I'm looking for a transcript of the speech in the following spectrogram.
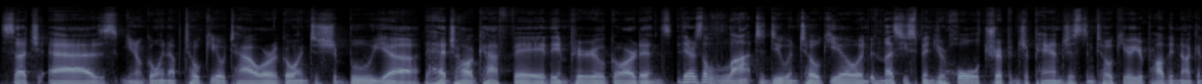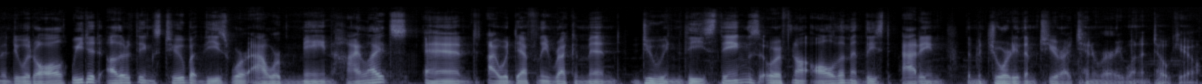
such as, you know, going up Tokyo Tower, going to Shibuya, the Hedgehog Cafe, the Imperial Gardens, there's a lot to do in Tokyo. And unless you spend your whole trip in Japan just in Tokyo, you're probably not going to do it all. We did other things too, but these were our main highlights. And I would definitely recommend doing these things, or if not all of them, at least adding the majority of them to your itinerary when in Tokyo.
